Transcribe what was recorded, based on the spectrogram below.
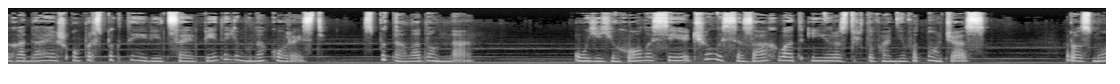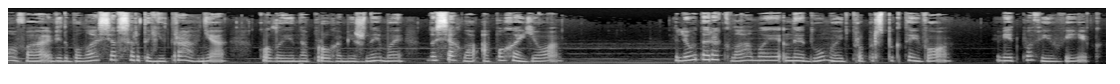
Гадаєш, у перспективі це піде йому на користь? спитала Донна. У її голосі чулися захват і роздратування водночас. Розмова відбулася в середині травня, коли напруга між ними досягла апогею. Люди реклами не думають про перспективу, відповів Вік.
